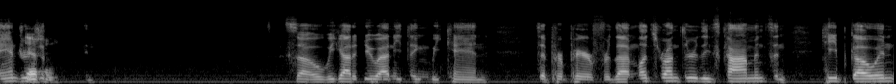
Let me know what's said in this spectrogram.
Andrews Definitely. so we got to do anything we can to prepare for them. Let's run through these comments and keep going.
